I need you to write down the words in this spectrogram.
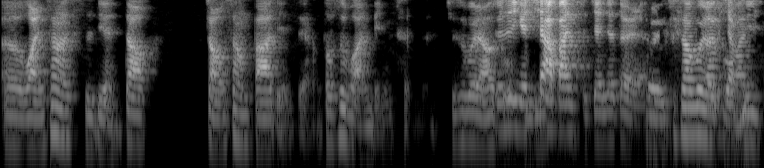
呃晚上的十点到早上八点这样，都是晚凌晨的，就是为了要就是一个下班时间就对了，对，就是要为了躲避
